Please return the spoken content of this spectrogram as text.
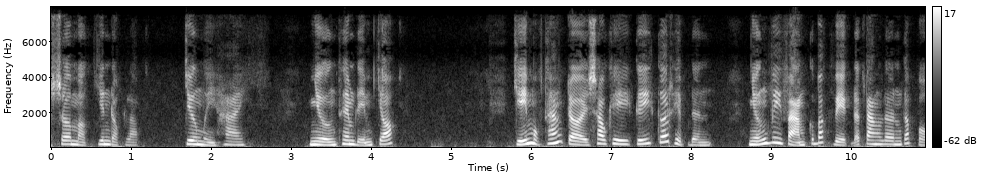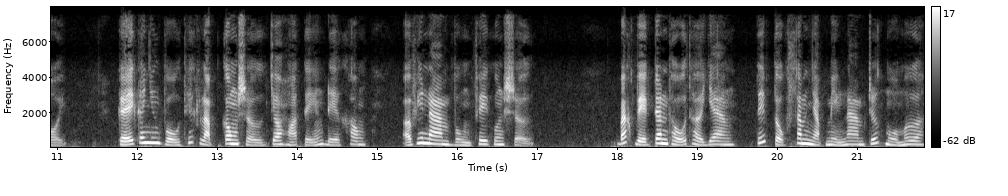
sơ mật dinh độc lập Chương 12 Nhượng thêm điểm chót Chỉ một tháng trời sau khi ký kết hiệp định, những vi phạm của Bắc Việt đã tăng lên gấp bội, kể cả những vụ thiết lập công sự cho hỏa tiễn địa không ở phía nam vùng phi quân sự. Bắc Việt tranh thủ thời gian tiếp tục xâm nhập miền Nam trước mùa mưa.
